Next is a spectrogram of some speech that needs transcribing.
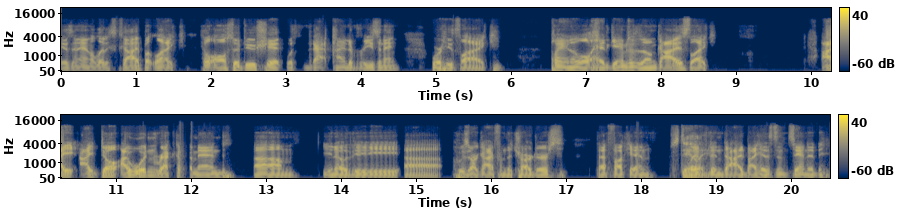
is an analytics guy, but like he'll also do shit with that kind of reasoning where he's like playing a little head games with his own guys. Like I I don't I wouldn't recommend um you know the uh who's our guy from the Chargers that fucking Staley. lived and died by his insanity.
